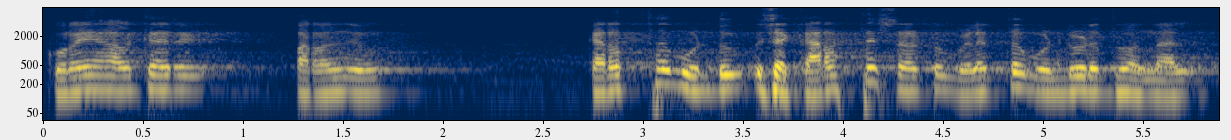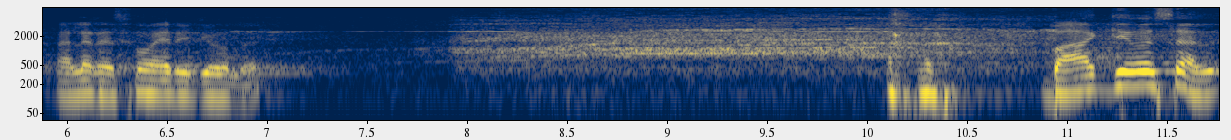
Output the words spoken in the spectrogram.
കുറെ ആൾക്കാർ പറഞ്ഞു കറുത്ത മുണ്ടും പക്ഷെ കറുത്ത ഷർട്ടും വെളുത്ത മുണ്ടും എടുത്തു വന്നാൽ നല്ല രസമായിരിക്കുമെന്ന്. ഭാഗ്യവശാൽ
